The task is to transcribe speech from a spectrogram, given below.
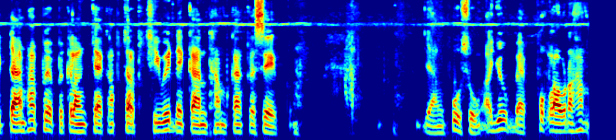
ติดตามครับเพื่อเป็นกำลังใจครับสำหรับชีวิตในการทำการเกษตร อย่างผู้สูงอายุแบบพวกเรานะครับ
